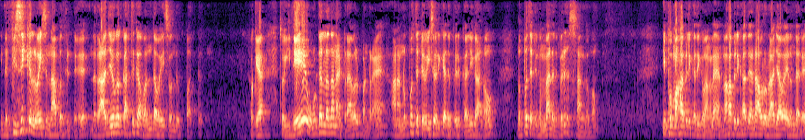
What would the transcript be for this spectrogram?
இந்த ஃபிசிக்கல் வயசு நாற்பத்தெட்டு இந்த ராஜயோகம் கற்றுக்க வந்த வயசு வந்து பத்து. ஓகே ஸோ இதே உடலில் தான் நான் ட்ராவல் பண்ணுறேன் ஆனால் முப்பத்தெட்டு வயசு வரைக்கும் அது பேர் கலிகாலம். முப்பத்தெட்டுக்கு மேலே அது பேர் சங்கமம். இப்போ மகாபலி கதைக்கு வாங்களேன். மகாபலி கதைன்னா அவர் ராஜாவாக இருந்தார்.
